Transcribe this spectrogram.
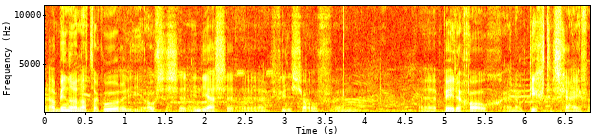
Rabindranath Tagore, die Oosterse Indiase uh, filosoof en uh, pedagoog en ook dichter, schrijver,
